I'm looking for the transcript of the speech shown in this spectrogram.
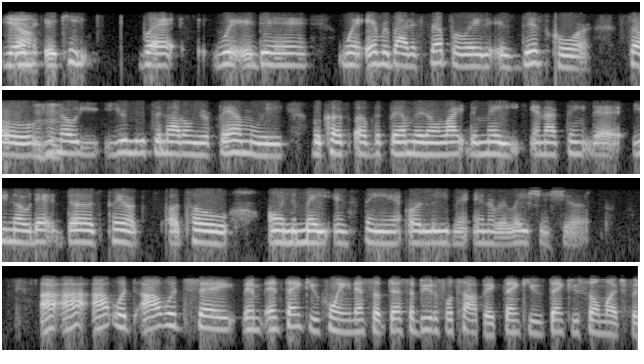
yeah. and it keeps but when then when everybody's separated is discord so you Mhm. know you, you're missing out on your family because of the family don't like the mate and i think that you know that does play a, a toll on the mate and staying or leaving in a relationship I, I I would I would say and, and thank you, Queen. That's a that's a beautiful topic. Thank you thank you so much for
